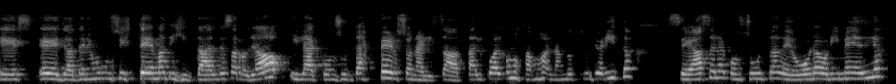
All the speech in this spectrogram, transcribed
es, eh, ya tenemos un sistema digital desarrollado y la consulta es personalizada, tal cual como estamos hablando tú y ahorita, se hace la consulta de hora, hora y media.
